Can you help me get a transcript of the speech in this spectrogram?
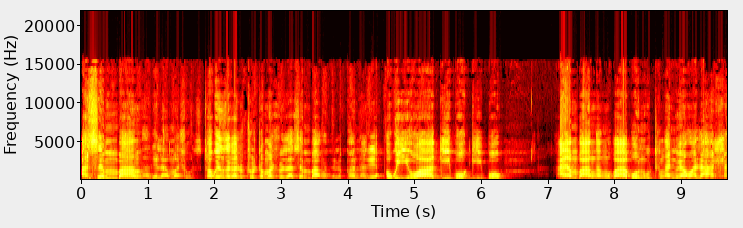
asembanga-ke la madlozi kuthiwa kwenzakala uthola ukuthi amadlozi asembanga ke laphana-ke okuyiwo akibo kibo ayambanga ngoba abona ukuthi ngani uyawalahla.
